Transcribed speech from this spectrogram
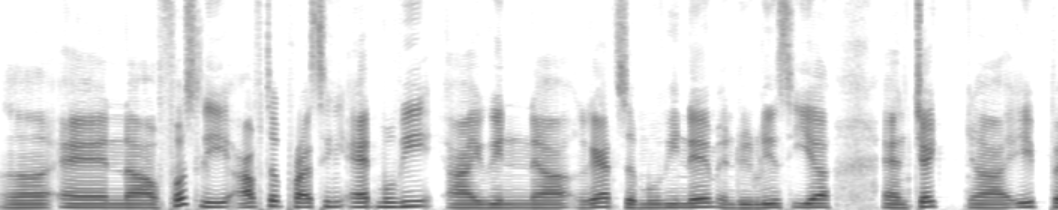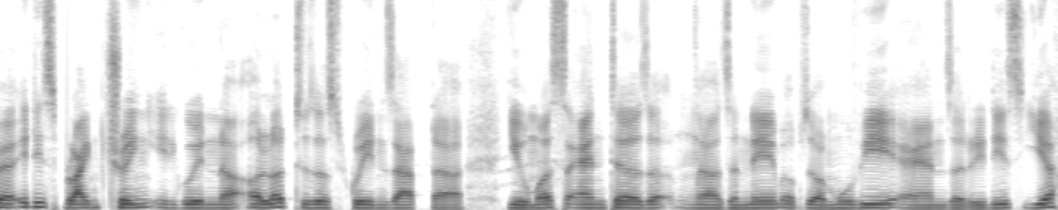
Uh, and uh, firstly after pressing add movie I will uh, get the movie name and release year and check uh, if uh, it is blank string it will uh, alert to the screen that you must enter the, the name of the movie and the release year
